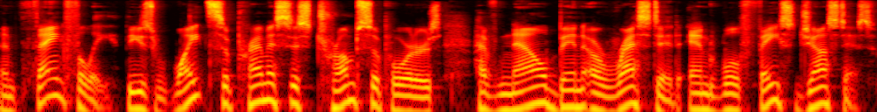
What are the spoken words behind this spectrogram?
And thankfully, these white supremacist Trump supporters have now been arrested and will face justice.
